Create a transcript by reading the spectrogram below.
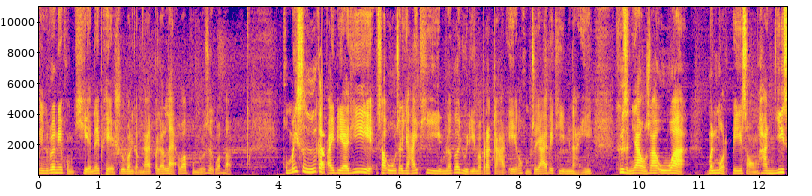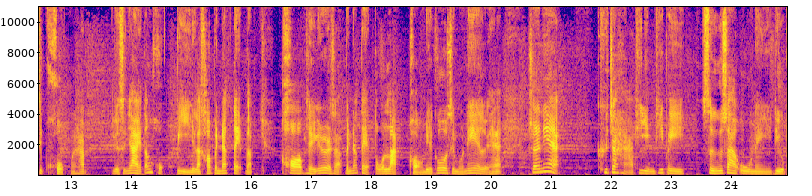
ริงๆ เรื่องนี้ผมเขียนในเพจรูบันกับแนทไปแล้วแหละว่าผมรู้สึกว่าแบบ ผมไม่ซื้อกับไอเดียที่ซาอูจะย้ายทีม แล้วก็อยู่ดีมาประกาศเองว่าผมจะย้ายไปทีมไหน คือสัญญาของซาอูอะ มันหมดปี 2026 นะครับ หลือสัญญาตั้ง 6 ปี แล้วเขาเป็นนักเตะแบบ core players อะเป็นนักเตะตัวหลักของเดียโก้ซิโมเน่เลยฮะ ฉะนั้นเนี่ย คือจะหาทีมที่ไปซื้อซาอูในดีลแ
